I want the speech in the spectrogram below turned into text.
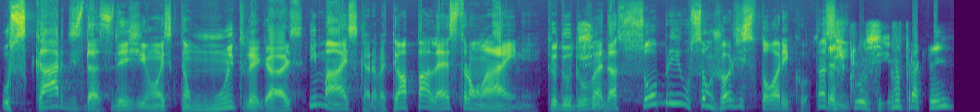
os cards das legiões que estão muito legais e mais, cara, vai ter uma palestra online que o Dudu Sim. vai dar sobre o São Jorge histórico. Então, assim, Exclusivo para quem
